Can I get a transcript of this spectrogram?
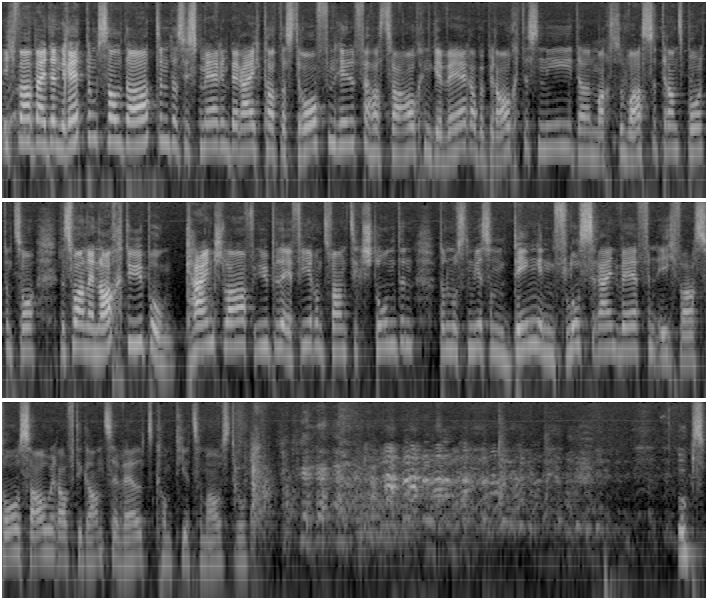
Ich war bei den Rettungssoldaten, das ist mehr im Bereich Katastrophenhilfe, hast zwar auch ein Gewehr, aber braucht es nie, dann machst du Wassertransport und so. Das war eine Nachtübung, kein Schlaf, über 24 Stunden, dann mussten wir so ein Ding in den Fluss reinwerfen. Ich war so sauer auf die ganze Welt, kommt hier zum Ausdruck. Ups.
